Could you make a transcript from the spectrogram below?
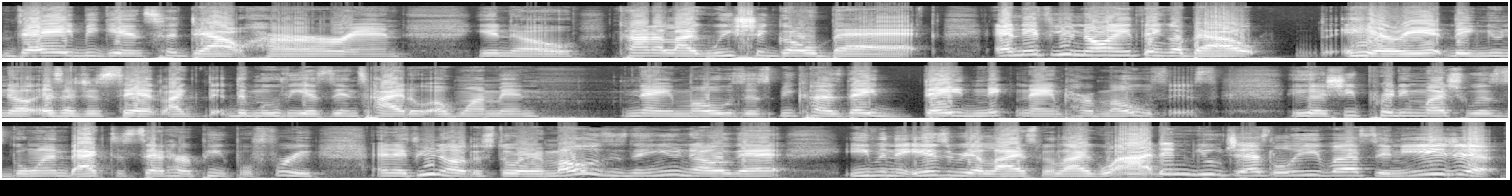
they begin to doubt her and you know kind of like we should go back and if you know anything about harriet then you know as i just said like the, the movie is entitled a woman named Moses because they they nicknamed her Moses because she pretty much was going back to set her people free. And if you know the story of Moses, then you know that even the Israelites were like, "Why didn't you just leave us in Egypt?"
